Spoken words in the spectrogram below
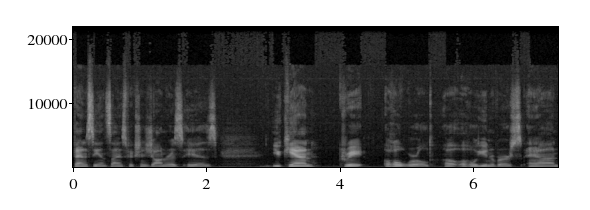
fantasy and science fiction genres is you can create a whole world, a, a whole universe, and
